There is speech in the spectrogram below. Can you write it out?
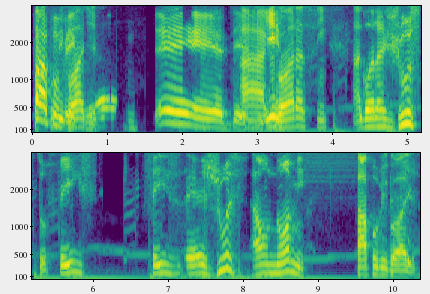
Papo Bigode. Ê, delícia. Agora sim. Agora justo. Fez fez é, jus ao nome Papo Bigode.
